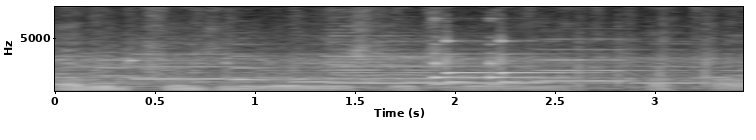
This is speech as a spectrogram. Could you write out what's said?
I've been crimson rose for today. Ha ha.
